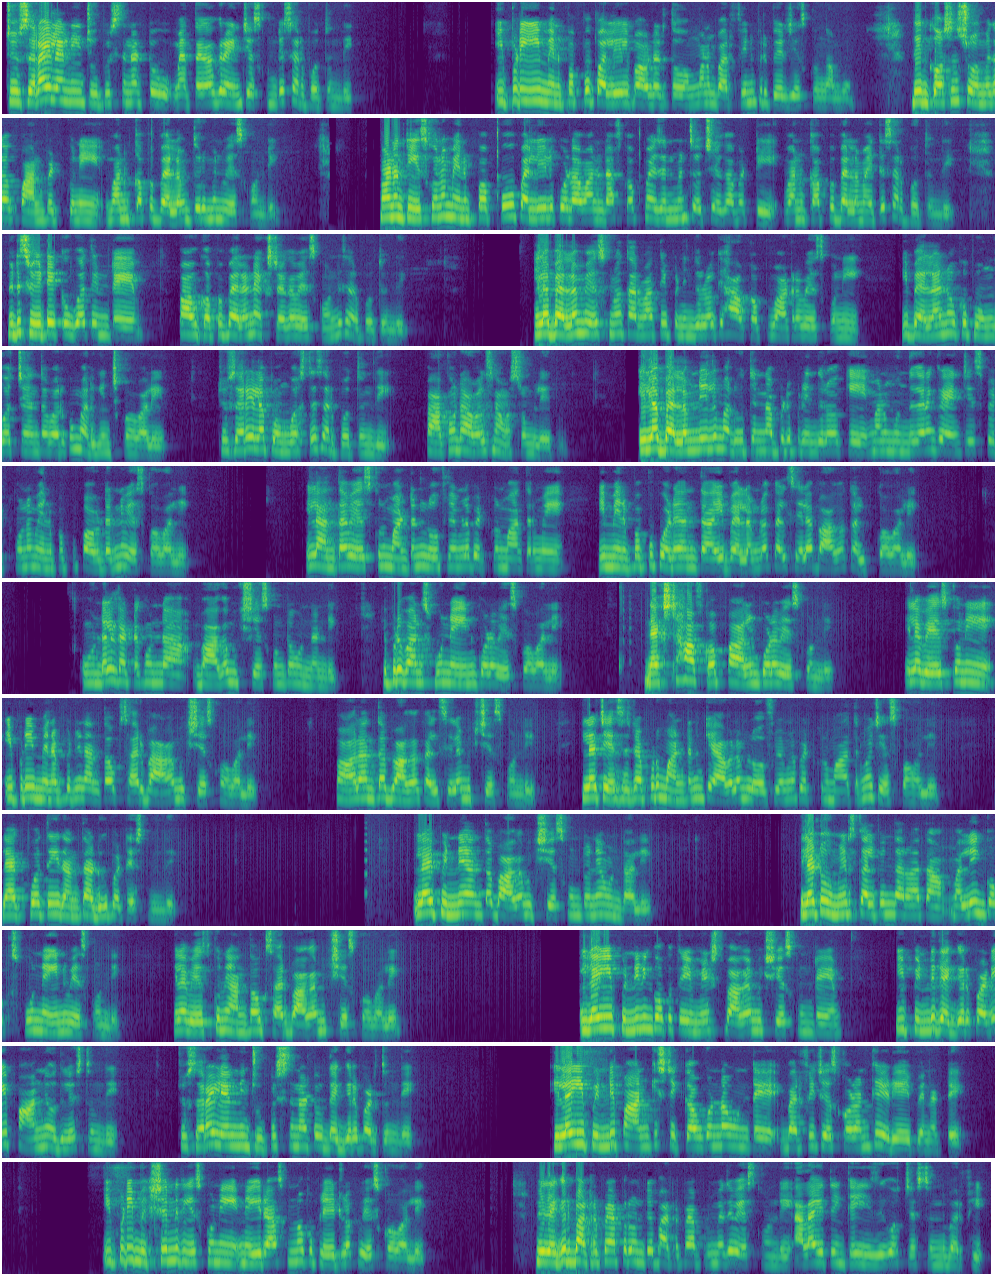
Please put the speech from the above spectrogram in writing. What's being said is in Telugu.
చూసారా? ఇలా నేను చూపిస్తున్నట్టు మెత్తగా గ్రైండ్ చేసుకుంటే సరిపోతుంది. ఇప్పుడు ఈ మినపప్పు పల్లీల పౌడర్తో మనం బర్ఫీని ప్రిపేర్ చేసుకుందాము. దీనికోసం స్టవ్ మీద ఒక పాన్ పెట్టుకుని వన్ కప్ బెల్లం తురుముని వేసుకోండి. మనం తీసుకున్న మినపప్పు పల్లీలు కూడా one and half cup measurements వచ్చాయి కాబట్టి వన్ కప్ బెల్లం అయితే సరిపోతుంది. మీరు స్వీట్ ఎక్కువగా తింటే పావు కప్పు బెల్లం ఎక్స్ట్రాగా వేసుకోండి సరిపోతుంది. ఇలా బెల్లం వేసుకున్న తర్వాత ఇప్పుడు ఇందులోకి హాఫ్ కప్ వాటర్ వేసుకుని ఈ బెల్లాన్ని ఒక పొంగు వచ్చేంత వరకు మరిగించుకోవాలి. చూసారా ఇలా పొంగు వస్తే సరిపోతుంది. పాకం రావాల్సిన అవసరం లేదు. ఇలా బెల్లం నీళ్ళు మరుగుతున్నప్పుడు ఇప్పుడు ఇందులోకి మనం ముందుగానే గ్రైండ్ చేసి పెట్టుకున్న మినపప్పు పౌడర్ని వేసుకోవాలి. ఇలా అంతా వేసుకుని మంటను లో ఫ్లేమ్లో పెట్టుకుని మాత్రమే ఈ మినపప్పు పొడి అంతా ఈ బెల్లంలో కలిసేలా బాగా కలుపుకోవాలి. ఉండలు కట్టకుండా బాగా మిక్స్ చేసుకుంటూ ఉండండి. ఇప్పుడు వన్ స్పూన్ నెయ్యిని కూడా వేసుకోవాలి. నెక్స్ట్ హాఫ్ కప్ పాలను కూడా వేసుకోండి. ఇలా వేసుకొని ఇప్పుడు ఈ మినపిండిని అంతా ఒకసారి బాగా మిక్స్ చేసుకోవాలి. పాలంతా బాగా కలిసేలా మిక్స్ చేసుకోండి. ఇలా చేసేటప్పుడు మంటను కేవలం లో ఫ్లేమ్లో పెట్టుకుని మాత్రమే చేసుకోవాలి. లేకపోతే ఇదంతా అడుగు పట్టేస్తుంది. ఇలా ఈ పిండి అంతా బాగా మిక్స్ చేసుకుంటూనే ఉండాలి. ఇలా టూ మినిట్స్ కలిపిన తర్వాత మళ్ళీ ఇంకొక స్పూన్ నెయ్యిని వేసుకోండి. ఇలా వేసుకుని అంతా ఒకసారి బాగా మిక్స్ చేసుకోవాలి. ఇలా ఈ పిండిని ఇంకొక త్రీ మినిట్స్ బాగా మిక్స్ చేసుకుంటే ఈ పిండి దగ్గర పడి పాన్ని వదిలేస్తుంది. చూసారా? ఇలా నేను చూపిస్తున్నట్టు దగ్గర పడుతుంది. ఇలా ఈ పిండి పాన్కి స్టిక్ అవ్వకుండా ఉంటే బర్ఫీ చేసుకోవడానికి రెడీ అయిపోయినట్టే. ఇప్పుడు ఈ మిక్చర్ని తీసుకుని నెయ్యి రాసుకుని ఒక ప్లేట్లోకి వేసుకోవాలి. మీ దగ్గర బటర్ పేపర్ ఉంటే బటర్ పేపర్ మీద వేసుకోండి. అలా అయితే ఇంకా ఈజీగా వచ్చేస్తుంది బర్ఫీ.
